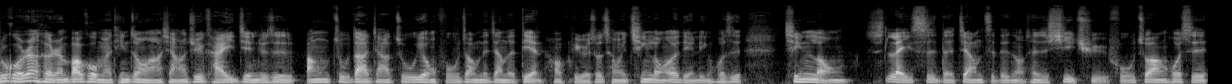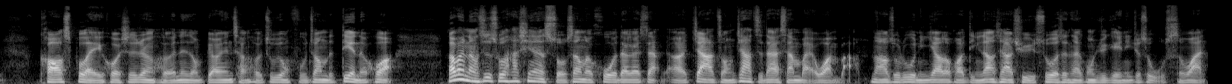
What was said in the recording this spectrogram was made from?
如果任何人，包括我们的听众啊，想要去开一间就是帮助大家租用服装的这样的店，好，比如说成为青龙二点零，或是青龙类似的这样子的这种，甚至戏曲服装，或是 cosplay，或是任何那种表演场合租用服装的店的话。老板娘是说，他现在手上的货大概三呃价总价值大概三百万吧。然后说，如果你要的话，顶让下去，所有生产工具给你就是五十万。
